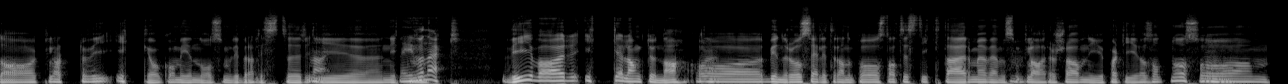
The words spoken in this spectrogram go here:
da klarte vi ikke å komme inn nå som liberalister Nei. i uh, 19... Men vi var nært. Vi var ikke langt unna, og begynner å se litt på statistikk der med hvem Mm. som klarer seg av nye partier og sånt nå, så,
